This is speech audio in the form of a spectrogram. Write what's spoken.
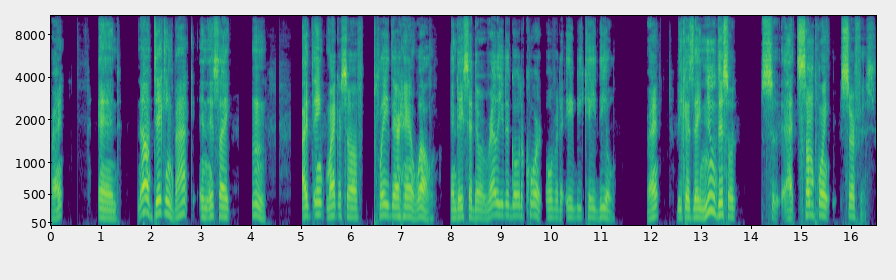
Right. And now digging back, and it's like, hmm, I think Microsoft played their hand well. And they said they were ready to go to court over the ABK deal. Right. Because they knew this would at some point surface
